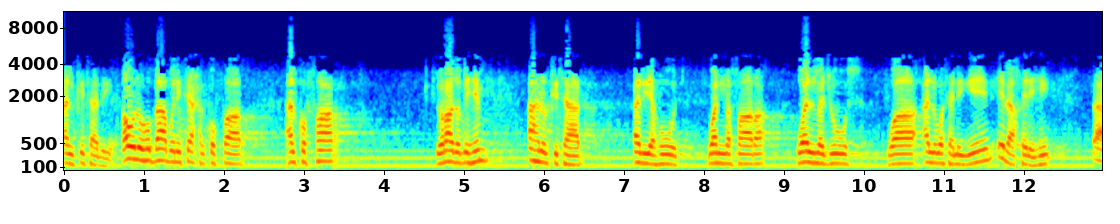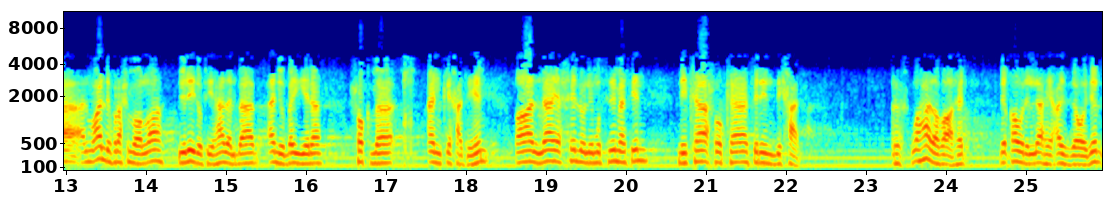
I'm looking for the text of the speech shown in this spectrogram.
الكتابية. قوله باب نكاح الكفار الكفار يراد بهم أهل الكتاب اليهود والنصارى والمجوس والوثنيين إلى آخره. فالمؤلف رحمه الله يريد في هذا الباب أن يبين حكم أنكحتهم. قال لا يحل لمسلمة نكاح كافر بحال. وهذا ظاهر لقول الله عز وجل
